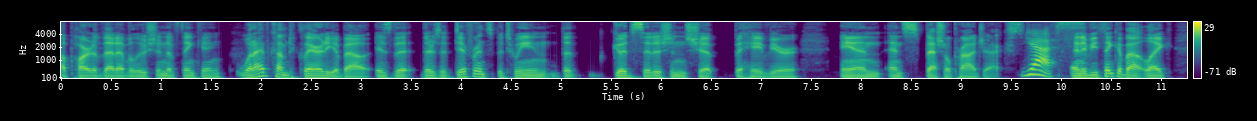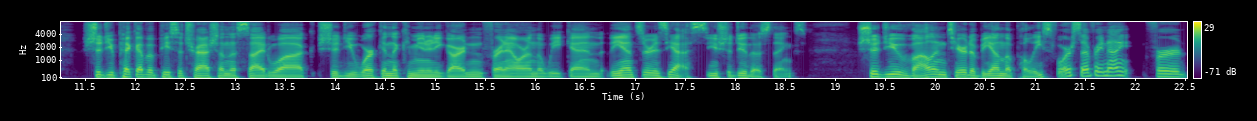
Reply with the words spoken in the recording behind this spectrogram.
a part of that evolution of thinking. What I've come to clarity about is that there's a difference between the good citizenship behavior and and special projects. Yes. And if you think about like, should you pick up a piece of trash on the sidewalk? Should you work in the community garden for an hour on the weekend? The answer is yes, you should do those things. Should you volunteer to be on the police force every night for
